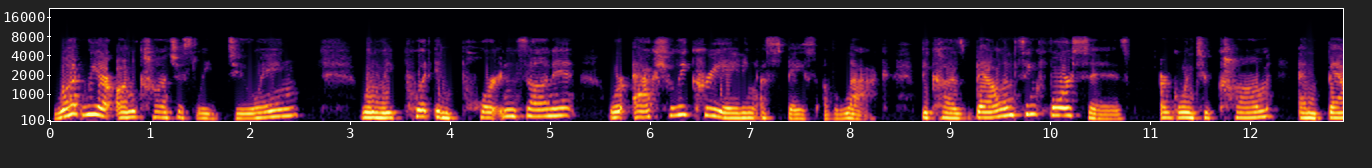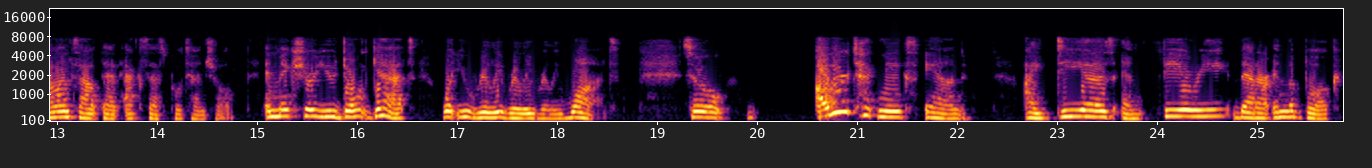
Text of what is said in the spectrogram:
What we are unconsciously doing when we put importance on it, we're actually creating a space of lack because balancing forces are going to come and balance out that excess potential and make sure you don't get what you really, really, really want. So, other techniques and ideas and theory that are in the book,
